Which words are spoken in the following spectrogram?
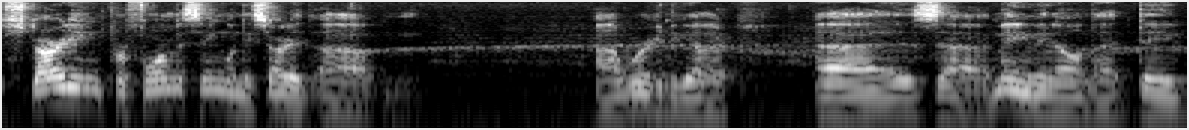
starting performing when they started uh, uh, working together. as uh, many of you know that they've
